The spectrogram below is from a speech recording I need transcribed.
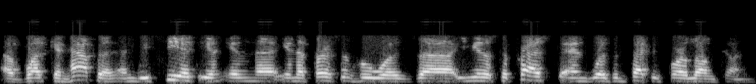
of what can happen, and we see it in in uh, in a person who was uh, immunosuppressed and was infected for a long time.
